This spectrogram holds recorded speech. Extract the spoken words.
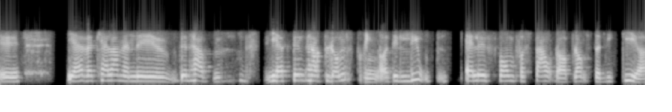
øh, ja, hvad kalder man det, den her, ja, den her blomstring og det liv, alle former for stavter og blomster, de giver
